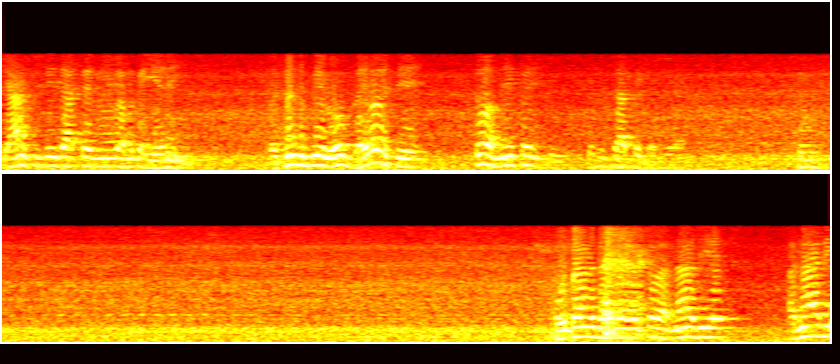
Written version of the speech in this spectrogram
ત્યાં સુધી જાતે અમે કહીએ નહીં. સ્વતંત્ર રૂપી રોગ ગયો છે તો અમે કહીશું. કે તું થઈ ગયા પોતાના દાદા તો અનાદિ અનાદિ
